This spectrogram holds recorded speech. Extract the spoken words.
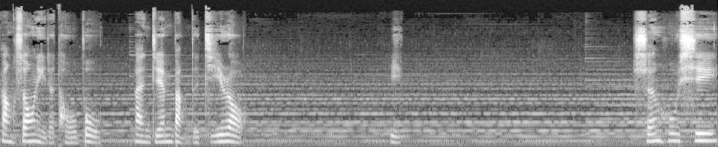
放松你的头部和肩膀的肌肉。一，深呼吸。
